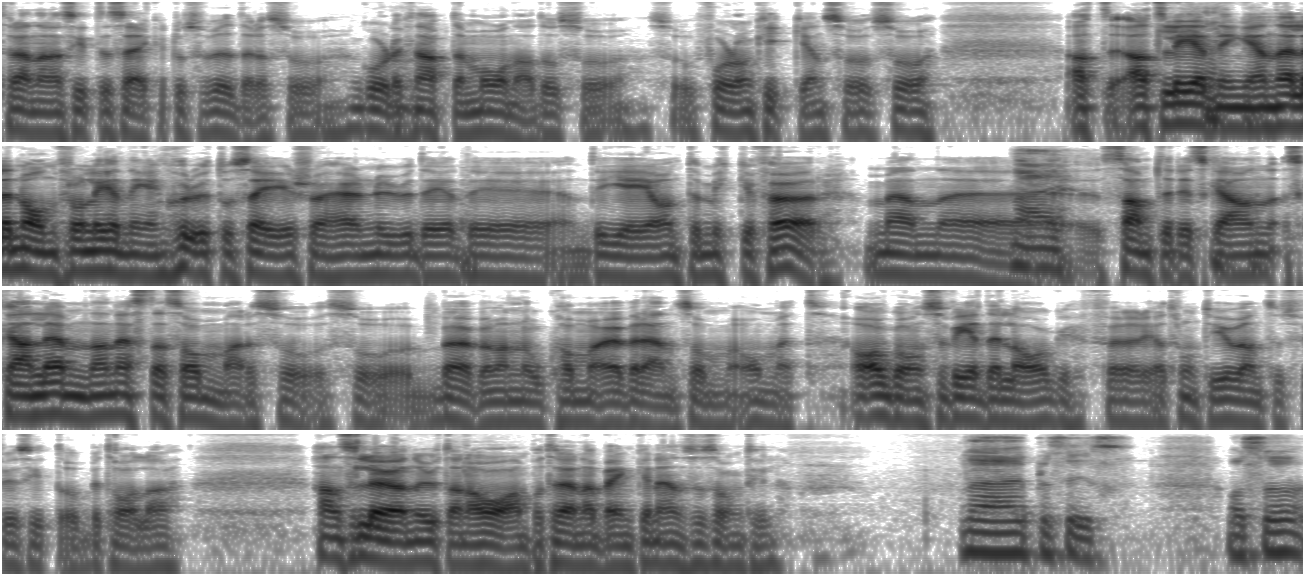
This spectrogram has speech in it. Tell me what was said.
tränaren sitter säkert och så vidare. Så går det knappt en månad och så, så får de kicken. Så, så att, att ledningen eller någon från ledningen går ut och säger så här nu, det, det, det ger jag inte mycket för. Men eh, samtidigt ska han, ska han lämna nästa sommar så, så behöver man nog komma överens om, om ett avgångsvederlag. För jag tror inte Juventus vill sitta och betala hans lön utan att ha honom på tränarbänken en säsong till. Nej, precis. Och så,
